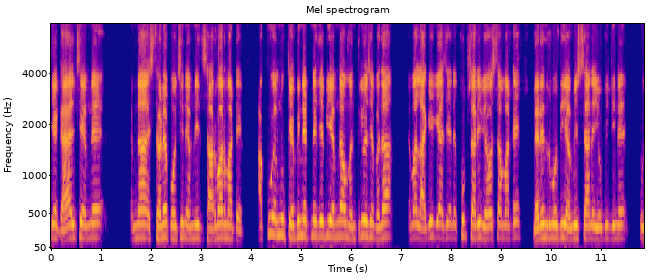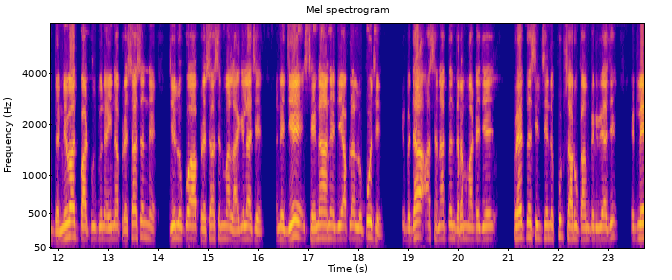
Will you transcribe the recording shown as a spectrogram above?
જે ઘાયલ છે એમને, એમના સ્થળે પહોંચીને એમની સારવાર માટે, આખું એમનું કેબિનેટ ને જે બી એમના મંત્રીઓ છે બધા એમાં લાગી ગયા છે અને ખૂબ સારી વ્યવસ્થા માટે નરેન્દ્ર મોદી, અમિત શાહ અને યોગીજીને હું ધન્યવાદ પાઠવું છું અને અહીંના પ્રશાસનને, જે લોકો આ પ્રશાસનમાં લાગેલા છે, અને જે સેના અને જે આપણા લોકો છે, એ બધા આ સનાતન ધર્મ માટે જે પ્રયત્નશીલ છે અને ખૂબ સારું કામ કરી રહ્યા છે એટલે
